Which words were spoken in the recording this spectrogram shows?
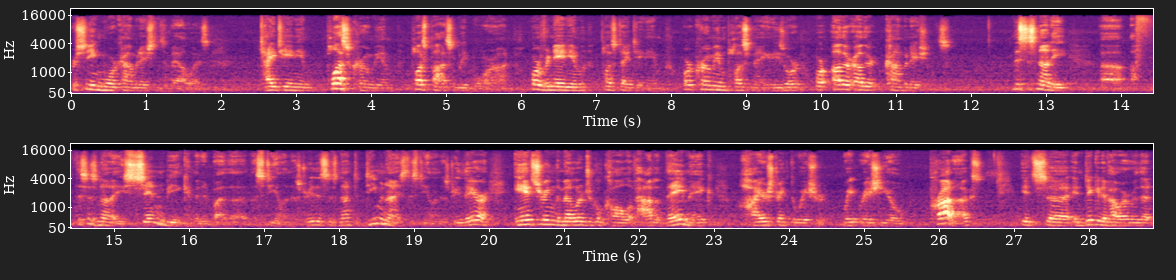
we're seeing more combinations of alloys. Titanium plus chromium plus possibly boron, or vanadium plus titanium or chromium plus manganese or, or other other combinations. This is not a, uh, a this is not a sin being committed by the, the steel industry. This is not to demonize the steel industry. They are answering the metallurgical call of how do they make higher strength to weight ratio products. It's uh, indicative, however, that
